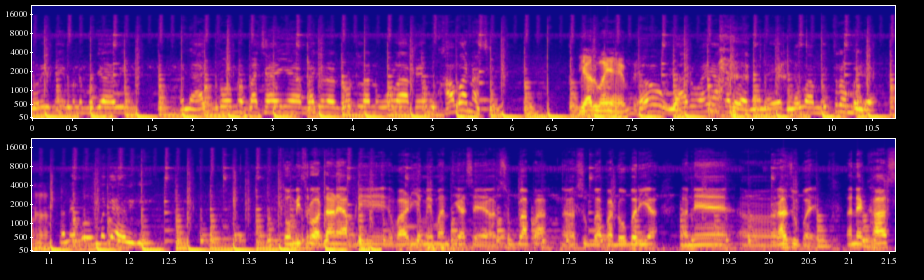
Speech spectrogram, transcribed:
મળીને મને મજા આવી. અને આજ તો અમે પાછા અહીંયા બાજરા રોટલાનું ઓળા કે એવું ખાવાના છે વ્યારું અહીંયા એમ ને? હવ વ્યારું અહીંયા કરવાના. અને એક નવા મિત્ર મળ્યા. અને બહુ મજા આવી ગઈ. તો મિત્રો, અટાણે આપણી વાડીએ મહેમાન થયા છે હર્ષુખ બાપા હર્ષુખ બાપા ડોબરિયા અને રાજુભાઈ. અને ખાસ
